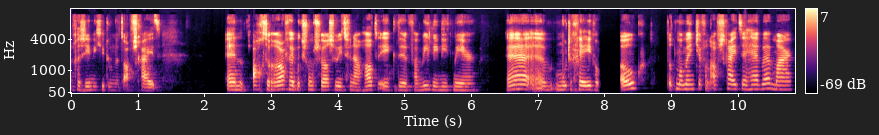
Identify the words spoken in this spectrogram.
gezinnetje doen, het afscheid. En achteraf heb ik soms wel zoiets van, nou had ik de familie niet meer hè, moeten geven, ook dat momentje van afscheid te hebben. Maar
